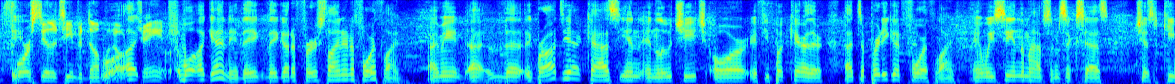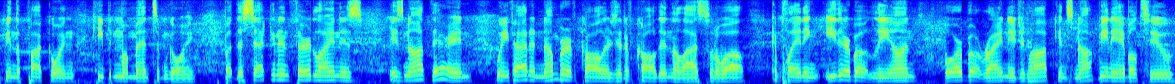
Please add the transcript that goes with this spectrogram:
force the other team to dump well, it out and change. Well, again, they, they got a first line and a fourth line. I mean, uh, the Brodziak, Kassian, and Lucic, or if you put Khaira there, that's a pretty good fourth line. And we've seen them have some success just keeping the puck going, keeping the momentum going. But the second and third line is is not there. And we've had a number of callers that have called in the last little while complaining either about Leon or about Ryan Nugent Hopkins not being able to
